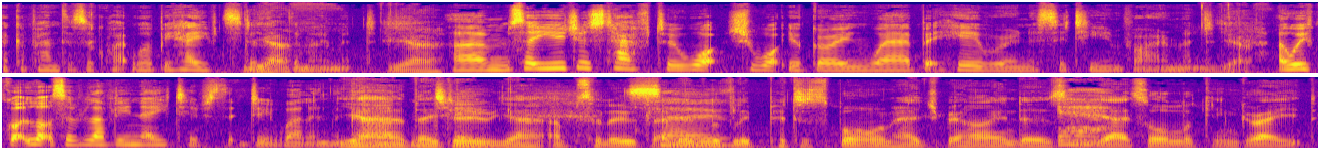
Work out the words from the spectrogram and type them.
agapanthus are quite well behaved still Yeah. at the moment. Yeah. Um, so you just have to watch what you're growing where. But here we're in a city environment, Yeah. and we've got lots of lovely natives that do well in the Yeah, garden Yeah, they too. do. Yeah, absolutely. and a lovely pittosporum hedge behind us. And Yeah. yeah, it's all looking great.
